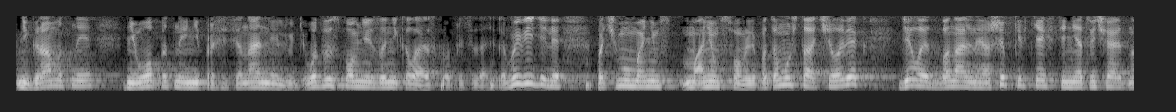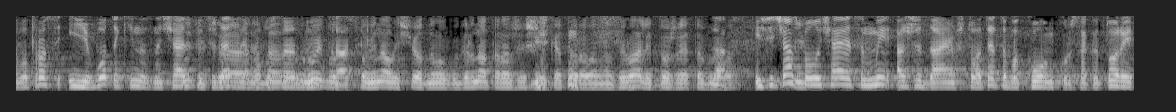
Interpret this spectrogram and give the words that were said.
неграмотные, неопытные, непрофессиональные люди. Вот вы вспомнили за Николаевского председателя. Вы видели, почему мы о нем, о нем вспомнили? Потому что человек делает банальные ошибки в тексте, не отвечает на вопросы, и его таки назначают Знаете, председателем областной Александр Ройбл администрации. вспоминал еще одного губернатора Жиши, которого называли, тоже это Да. было. И сейчас, И- получается, мы ожидаем, что от этого конкурса, который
